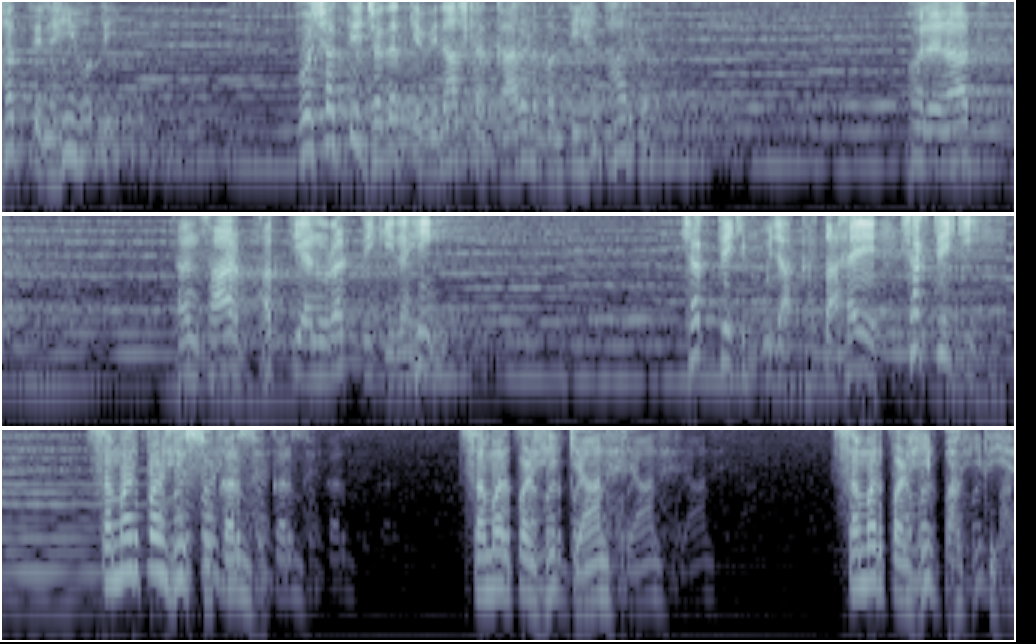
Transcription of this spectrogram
भक्ति नहीं होती वो शक्ति जगत के विनाश का कारण बनती है भार्गव। भोलेनाथ संसार भक्ति अनुरक्ति की नहीं, शक्ति की पूजा करता है, शक्ति की। समर्पण ही सुकर्म है। समर्पण ही ज्ञान है। समर्पण ही भक्ति है।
